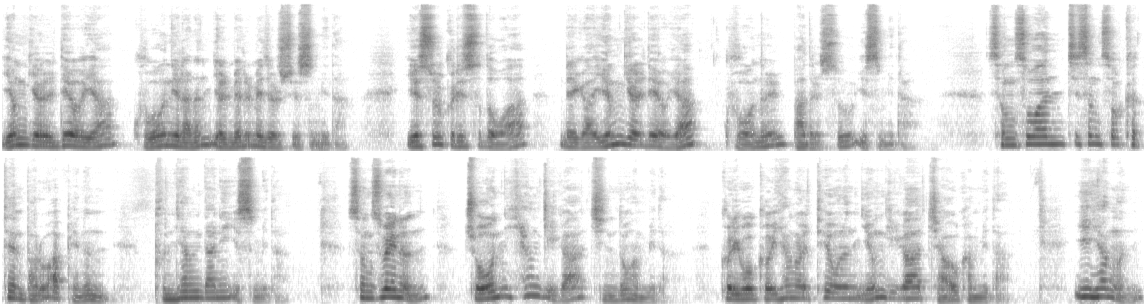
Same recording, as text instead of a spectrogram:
연결되어야 구원이라는 열매를 맺을 수 있습니다. 예수 그리스도와 내가 연결되어야 구원을 받을 수 있습니다. 성소한 지성소 커튼 바로 앞에는 분향단이 있습니다. 성소에는 좋은 향기가 진동합니다. 그리고 그 향을 태우는 연기가 자욱합니다. 이 향은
